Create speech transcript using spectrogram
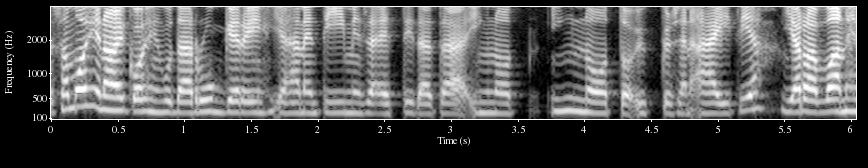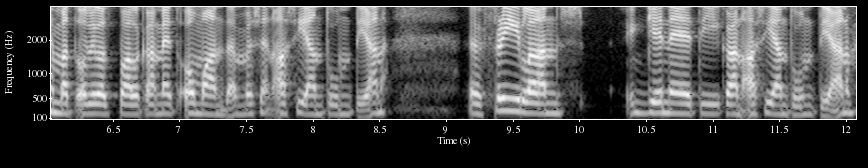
Samoihin aikoihin, kun tämä Ruggeri ja hänen tiiminsä etti tätä Igno- Ignoto ykkösen äitiä, Jaran vanhemmat olivat palkanneet oman tämmöisen asiantuntijan, freelance-genetiikan asiantuntijan,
